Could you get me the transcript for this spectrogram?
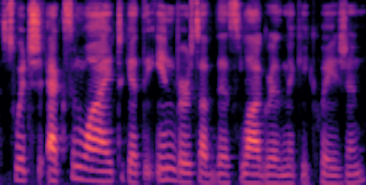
switch x and y to get the inverse of this logarithmic equation.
